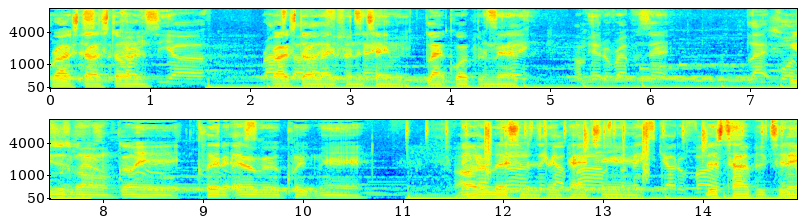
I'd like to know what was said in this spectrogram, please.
Rockstar Stony, Rockstar Life Entertainment, Black Korporate America. I'm here to represent Black We Corporate just gonna go ahead, clear the air real quick, man. All the listeners that patch in. This topic today,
